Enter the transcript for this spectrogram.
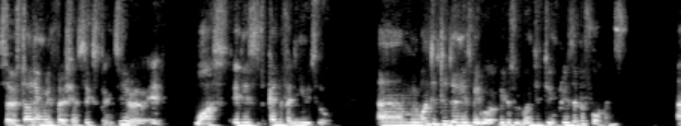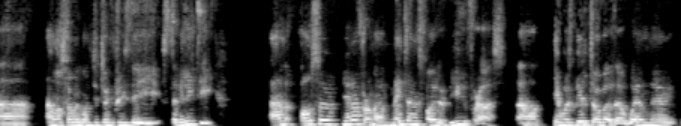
So starting with version 6.0, it was it is kind of a new tool. Um, we wanted to do this because we wanted to increase the performance, uh, and also we wanted to increase the stability, and also you know from a maintenance point of view for us, um, it was built over the well-known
